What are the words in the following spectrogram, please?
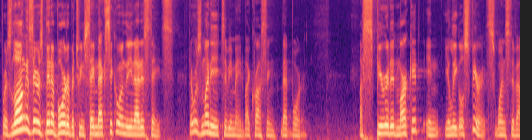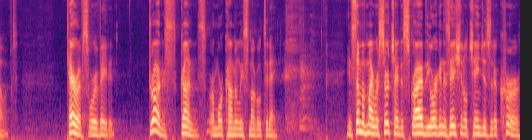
For as long as there has been a border between, say, Mexico and the United States, there was money to be made by crossing that border a spirited market in illegal spirits once developed. Tariffs were evaded. Drugs, guns are more commonly smuggled today. In some of my research, I describe the organizational changes that occur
